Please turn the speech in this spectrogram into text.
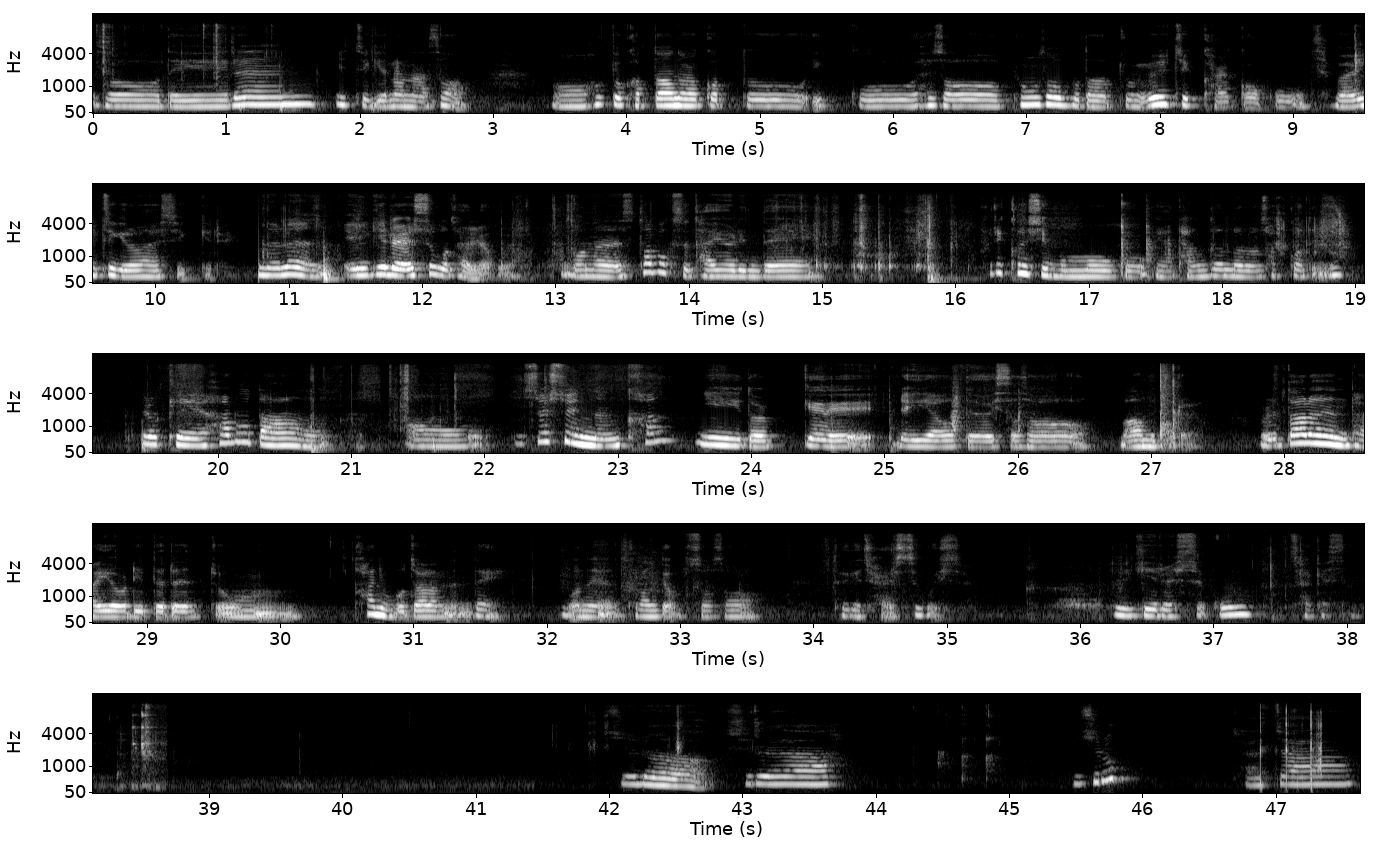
그래서 내일은 일찍 일어나서 어, 학교 갖다 놓을 것도 있고 해서 평소보다 좀 일찍 갈 거고 제발 일찍 일어날 수 있기를. 오늘은 일기를 쓰고 자려고요. 이거는 스타벅스 다이어리인데 frequency 못 모으고 그냥 당근으로 샀거든요. 이렇게 하루당 어, 쓸 수 있는 칸이 넓게 레이아웃 되어 있어서 마음에 들어요. 원래 다른 다이어리들은 좀 칸이 모자랐는데 이거는 그런 게 없어서 되게 잘 쓰고 있어요. 일기를 쓰고 자겠습니다. 싫어, 싫어야. 싫어? 자자.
